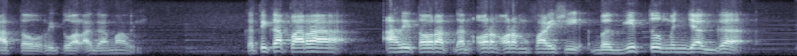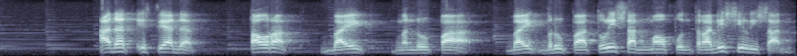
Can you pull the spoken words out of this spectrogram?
atau ritual agamawi. Ketika para ahli Taurat dan orang-orang Farisi begitu menjaga adat istiadat Taurat baik merupa baik berupa tulisan maupun tradisi lisan,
